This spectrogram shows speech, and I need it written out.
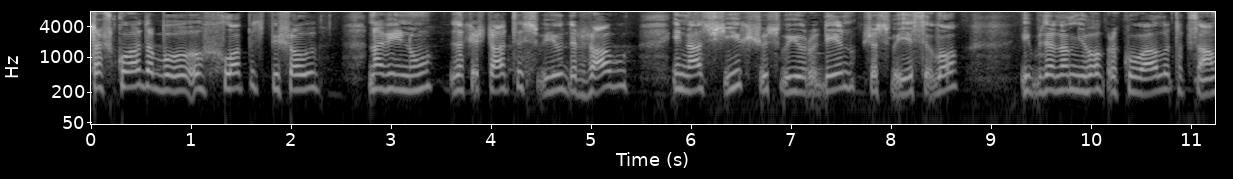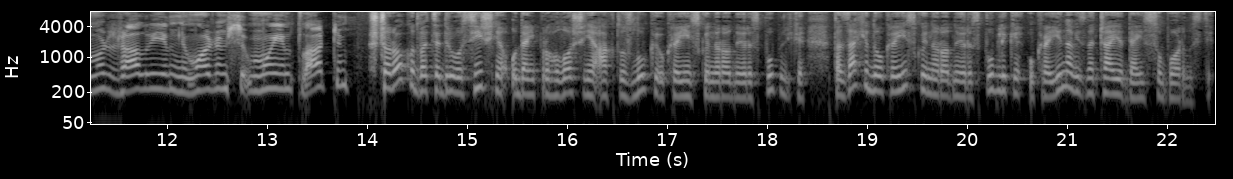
Та шкода, бо хлопець пішов на війну захищати свою державу і нас всіх, що свою родину, що своє село. І буде нам його бракувало так само. Жалуємо, не можемо, сумуємо, плачемо. Щороку, 22 січня, у день проголошення акту злуки Української Народної Республіки та Західноукраїнської Народної Республіки Україна відзначає День Соборності.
